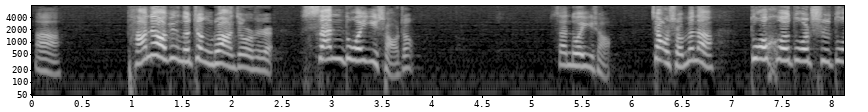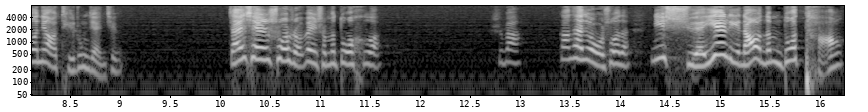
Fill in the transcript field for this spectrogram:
啊，糖尿病的症状就是三多一少症。三多一少叫什么呢？多喝、多吃、多尿，体重减轻。咱先说说为什么多喝，是吧？刚才就是我说的，你血液里哪有那么多糖？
